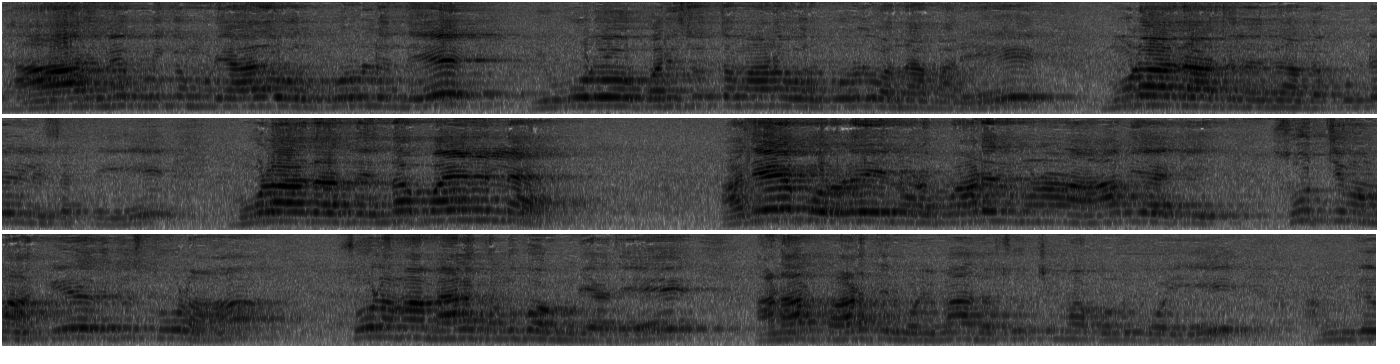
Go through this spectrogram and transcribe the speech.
யாருமே குடிக்க முடியாத ஒரு பொருள்லேருந்து இவ்வளோ பரிசுத்தமான ஒரு பொருள் வந்த மாதிரி மூலாதாரத்தில் இருந்த அந்த குண்டலினி சக்தி மூலாதாரத்தில் இருந்தால் பயன் இல்லை அதே பொருளை என்னோட பாடலுக்கு முன்னாடி நான் ஆவியாக்கி சூட்சமமாக கீழே இருக்குது ஸ்தூலம் சூளமாக மேலே கொண்டு போக முடியாது. ஆனால் பாடத்தின் மூலிமா அதை சூட்சமாக கொண்டு போய் அங்கே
